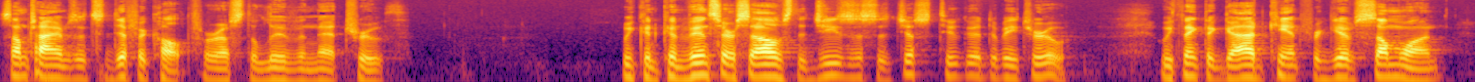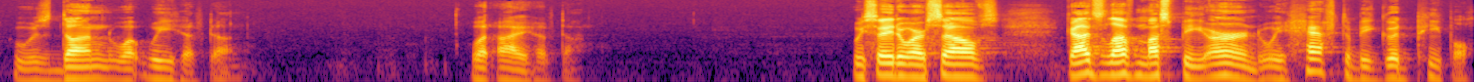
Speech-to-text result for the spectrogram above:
Sometimes it's difficult for us to live in that truth. We can convince ourselves that Jesus is just too good to be true. We think that God can't forgive someone who has done what we have done, what I have done. We say to ourselves, God's love must be earned. We have to be good people.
